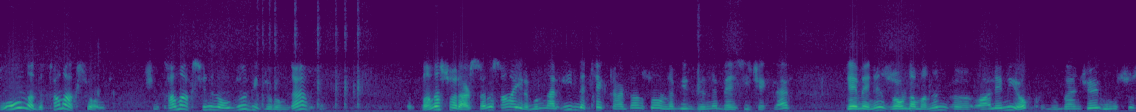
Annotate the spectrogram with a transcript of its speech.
Bu olmadı, tam aksi oldu. Şimdi tam aksinin olduğu bir durumda bana sorarsanız hayır bunlar ille tekrardan zorla birbirine benzeyecekler demenin, zorlamanın e, alemi yok. Bu bence umutsuz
